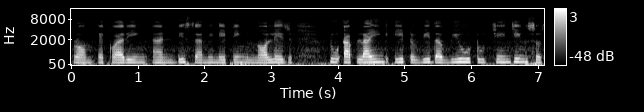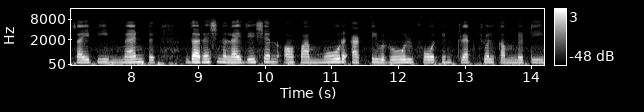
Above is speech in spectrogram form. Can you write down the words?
from acquiring and disseminating knowledge to applying it with a view to changing society meant the rationalization of a more active role for intellectual community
